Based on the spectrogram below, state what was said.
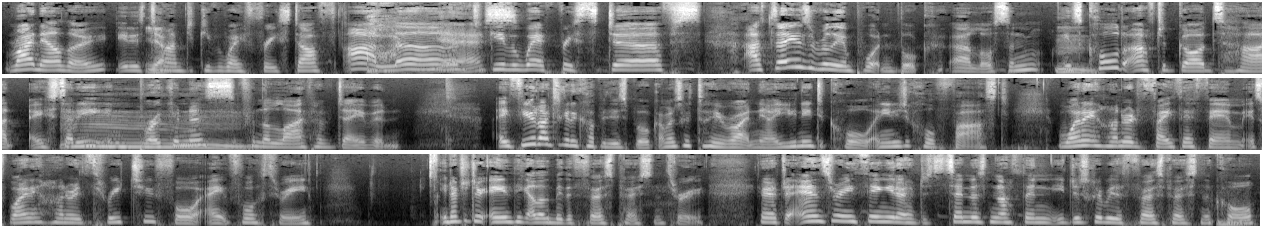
Right now, though, it is Yep. time to give away free stuff. I Oh, love yes. to give away free stuffs. Uh, today is a really important book, uh, Lawson. It's Mm. called After God's Heart, a study in brokenness from the life of David. If you'd like to get a copy of this book, I'm just going to tell you right now, you need to call, and you need to call fast. 1 800 Faith FM. It's 1 800 324 843. You don't have to do anything other than be the first person through. You don't have to answer anything. You don't have to send us nothing. You just got to be the first person to call.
